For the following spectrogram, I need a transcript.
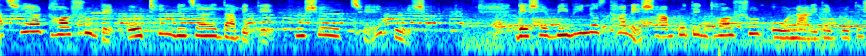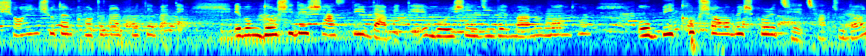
কাছিয়ার ধর্ষকদের কঠিন বিচারের দাবিতে ফুঁসে উঠছে বরিশাল দেশের বিভিন্ন স্থানে সাম্প্রতিক ধর্ষণ ও নারীদের প্রতি সহিংসতার ঘটনার প্রতিবাদে এবং দোষীদের শাস্তির দাবিতে বরিশাল জুড়ে মানববন্ধন ও বিক্ষোভ সমাবেশ করেছে ছাত্রদল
